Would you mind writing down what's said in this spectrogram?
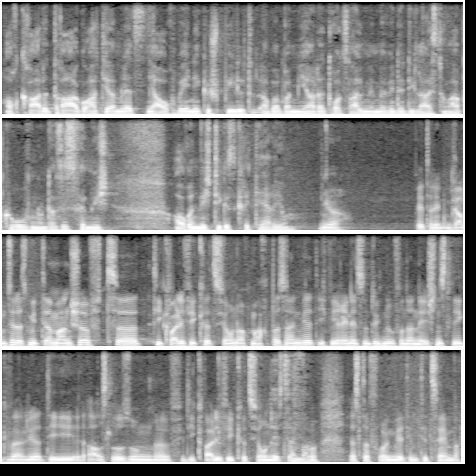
auch gerade Drago hat ja im letzten Jahr auch wenig gespielt, aber bei mir hat er trotz allem immer wieder die Leistung abgerufen und das ist für mich auch ein wichtiges Kriterium. Ja, Peter Linden, glauben Sie, dass mit der Mannschaft äh, die Qualifikation auch machbar sein wird? Wir reden jetzt natürlich nur von der Nations League, weil ja die Auslosung äh, für die Qualifikation erst, erst erfolgen wird im Dezember.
